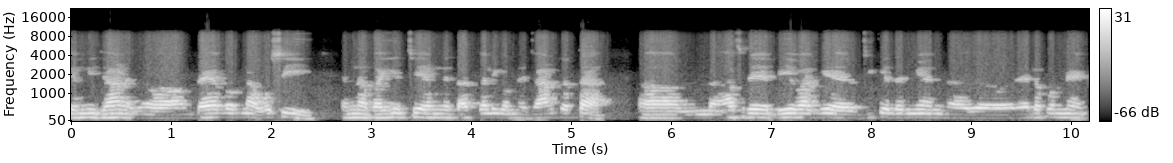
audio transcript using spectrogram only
તેમની જાણ દયાપરના ઓસી એમના ભાઈએ છે. એમને તાત્કાલિક અમને જાણ કરતા આશરે બે વાગે જીકે દરમિયાન એ લોકોને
